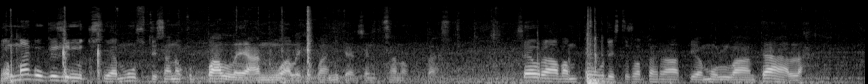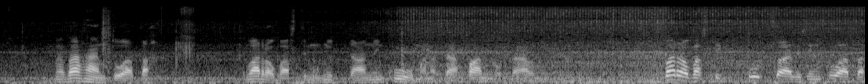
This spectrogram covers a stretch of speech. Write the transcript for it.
Ne on makukysymyksiä, musti sano kuin palleja nuoli, vai miten se nyt sanottaisi. Seuraavan puhdistusoperaatio mulla on täällä. Mä vähän tuota varovasti, mutta nyt tää on niin kuumana tää pannu täällä. Varovasti putsailisin tuota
